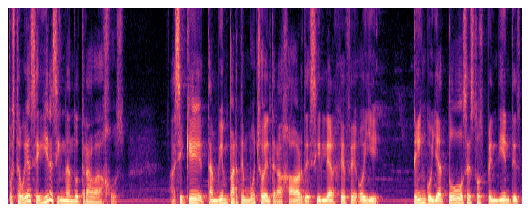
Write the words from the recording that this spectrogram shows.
pues te voy a seguir asignando trabajos. Así que también parte mucho del trabajador decirle al jefe, oye, tengo ya todos estos pendientes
